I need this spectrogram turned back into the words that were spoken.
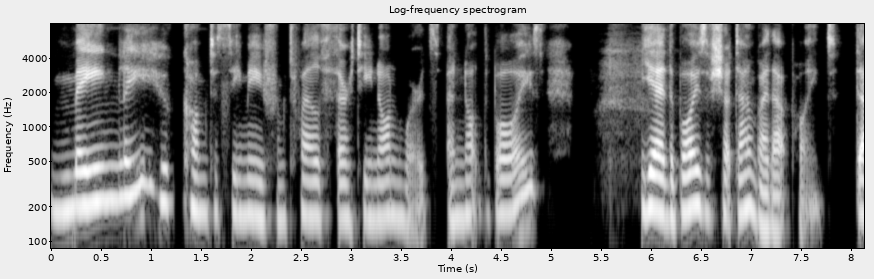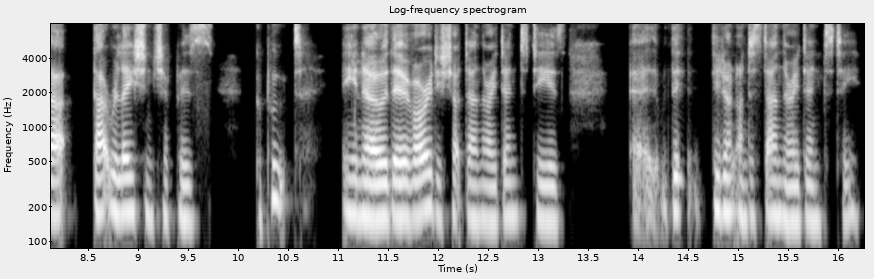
mainly who come to see me from 12 13 onwards and not the boys yeah the boys have shut down by that point. That that relationship is kaput you know they've already shut down their identity is uh, they, they don't understand their identity.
